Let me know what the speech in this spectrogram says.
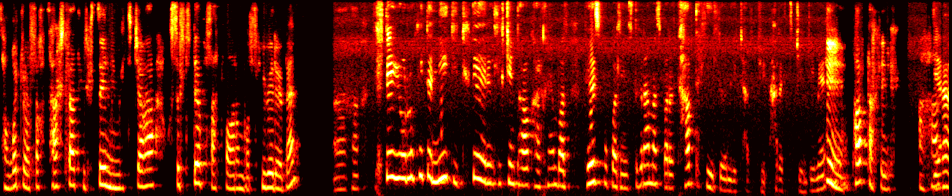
сонгож болох цаашлаад хэрэгцээ нэмэгдэж байгаа өсөлттэй платформ бол хിവэрэ байна. Ааха. Гэхдээ ерөнхийдөө нийт идэвхтэй хэрэглэгчийн тоог харах юм бол Facebook бол Instagram-аас бараг 5 дахин илүү байна гэж харж харагдаж байна тийм ээ. Тийм, 5 дахин. Аха. Яа,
